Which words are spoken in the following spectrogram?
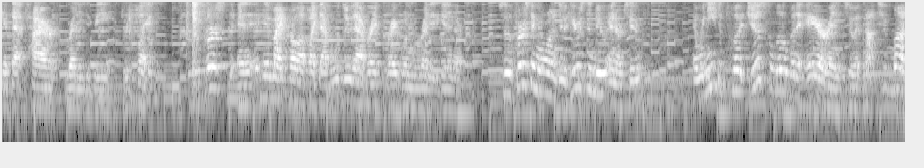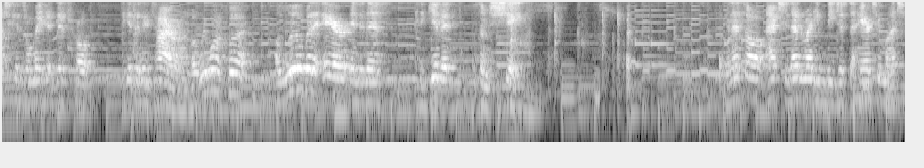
get that tire ready to be replaced. The first, and it, it might curl up like that, but we'll do that right, right when we're ready to get in there. So the first thing we want to do, here's the new inner tube. And we need to put just a little bit of air into it, not too much because it'll make it difficult to get the new tire on, but we want to put a little bit of air into this to give it some shape. And that's all, actually that might even be just a hair too much.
